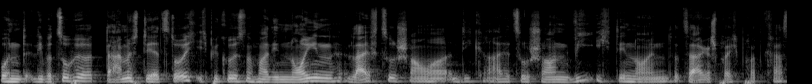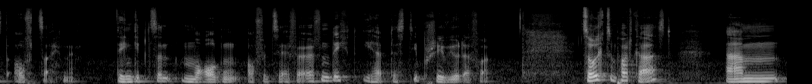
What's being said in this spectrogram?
Und lieber Zuhörer, da müsst ihr jetzt durch. Ich begrüße nochmal die neuen Live-Zuschauer, die gerade zuschauen, wie ich den neuen Sozialgespräch-Podcast aufzeichne. Den gibt es dann morgen offiziell veröffentlicht. Ihr habt jetzt die Preview davon. Zurück zum Podcast. Ähm,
